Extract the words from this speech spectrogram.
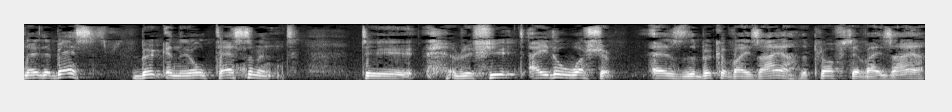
Now, the best book in the Old Testament to refute idol worship is the book of Isaiah, the prophecy of Isaiah,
